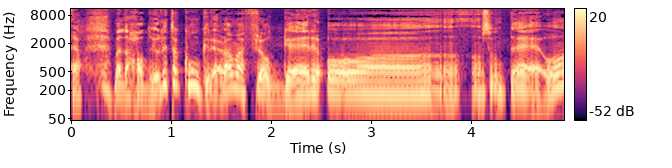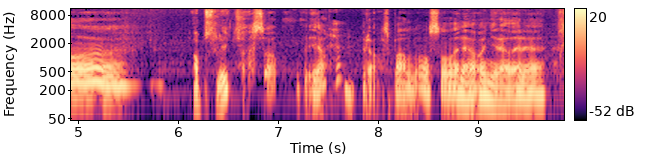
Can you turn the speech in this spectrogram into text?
ja. Men det hadde jo litt å konkurrere da, med Frogger og, og sånt. Det er jo Absolutt. altså, ja, bra spill. Og så det andre der eh,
